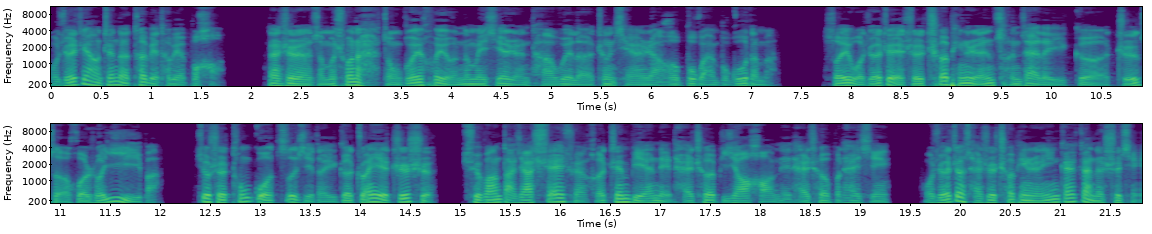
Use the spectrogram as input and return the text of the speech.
我觉得这样真的特别特别不好。但是怎么说呢？总归会有那么一些人，他为了挣钱，然后不管不顾的嘛。所以我觉得这也是车评人存在的一个职责或者说意义吧，就是通过自己的一个专业知识，去帮大家筛选和甄别哪台车比较好，哪台车不太行。我觉得这才是车评人应该干的事情，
